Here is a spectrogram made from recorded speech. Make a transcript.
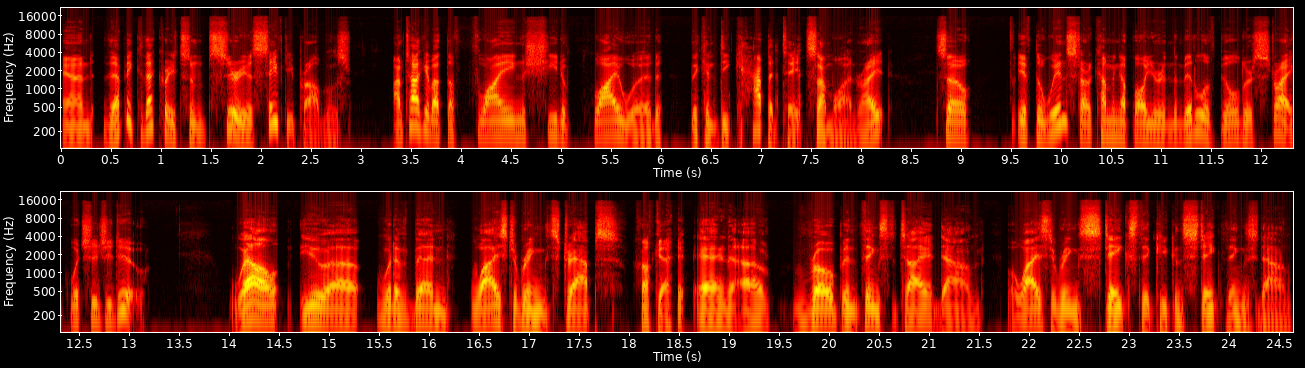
and that that creates some serious safety problems. I'm talking about the flying sheet of plywood that can decapitate someone, right? So, if the winds start coming up while you're in the middle of build or strike, what should you do? Well, you uh, would have been wise to bring straps, okay, and uh, rope and things to tie it down. Wise to bring stakes that you can stake things down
